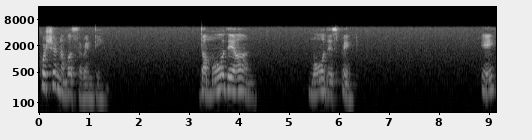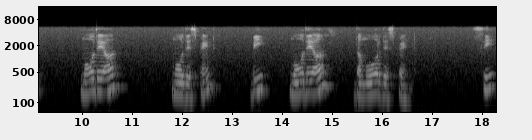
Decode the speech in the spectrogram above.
Question number 17. The more they earn, more they spend. A. More they earn, more they spend. B. More they earn, the more they spend. C.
